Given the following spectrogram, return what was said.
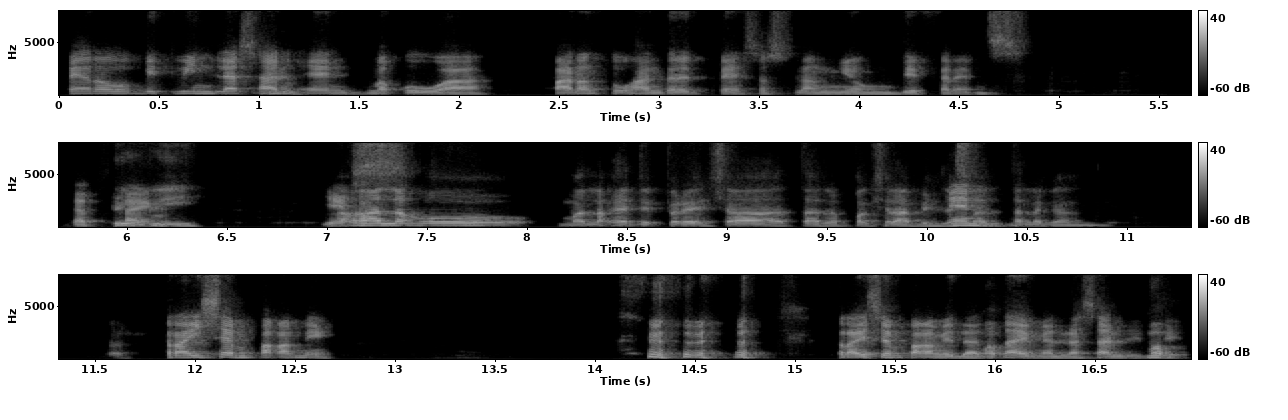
Pero between Lasal and Mapua, parang 200 pesos lang yung difference. That time. Really? Yes. Akala ko malaki diferensya talaga pag sinabing Lasal And- talagang Trisem pa kami. Trisem pa kami that Map- time, and Lasal, hindi. Map-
